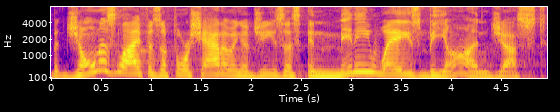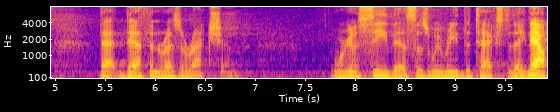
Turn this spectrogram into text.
But Jonah's life is a foreshadowing of Jesus in many ways beyond just that death and resurrection. We're going to see this as we read the text today. Now,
